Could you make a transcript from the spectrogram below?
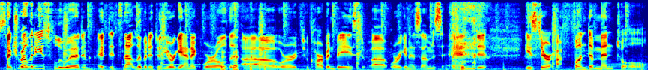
Sexuality is fluid. It, it's not limited to the organic world uh, or to carbon based uh, organisms. And is there a fundamental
